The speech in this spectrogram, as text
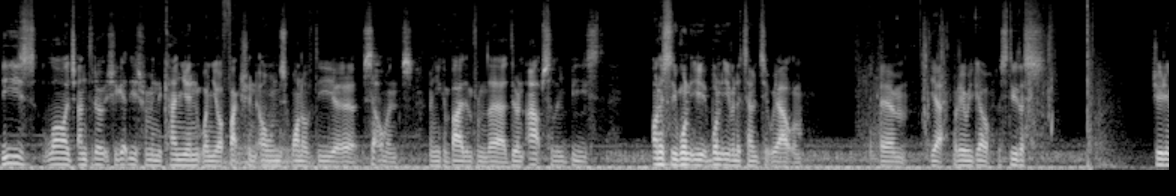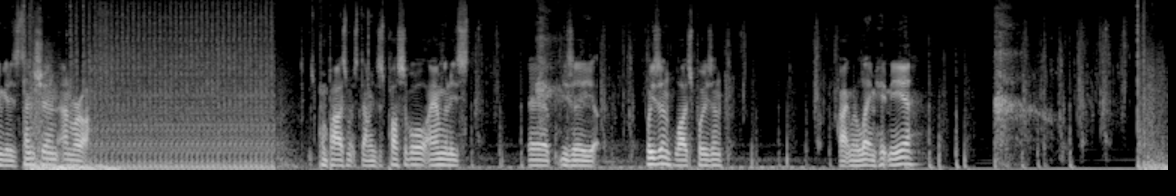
these large antidotes. You get these from in the canyon when your faction owns one of the uh, settlements, and you can buy them from there. They're an absolute beast. Honestly, wouldn't, wouldn't even attempt it without them. Um, yeah, but here we go. Let's do this. Shoot him, get his attention, and we're off. Let's pump out as much damage as possible. I am going to uh, use a poison, large poison. Alright, I'm going to let him hit me here.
